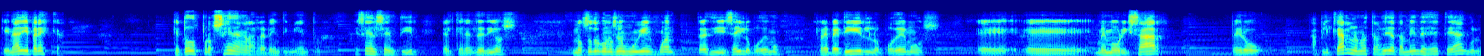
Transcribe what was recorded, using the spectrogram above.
que nadie perezca, que todos procedan al arrepentimiento. Ese es el sentir, el querer de Dios. Nosotros conocemos muy bien Juan 3:16, lo podemos repetir, lo podemos eh, eh, memorizar, pero aplicarlo en nuestras vidas también desde este ángulo.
